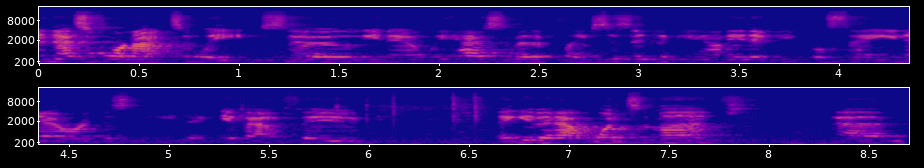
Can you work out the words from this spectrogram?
and that's four nights a week. So, you know, we have some other places in the county that people say, you know, or this, that give out food. They give it out once a month. Um,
